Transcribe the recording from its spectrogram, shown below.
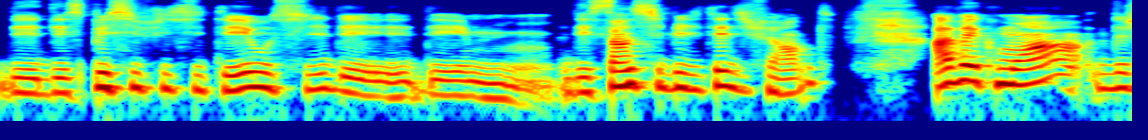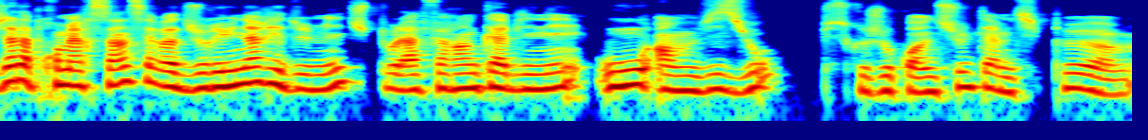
des, spécificités aussi, des, des, sensibilités différentes. Avec moi, déjà, la première séance, ça va durer une heure et demie. Tu peux la faire en cabinet ou en visio, puisque je consulte un petit peu. Euh,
